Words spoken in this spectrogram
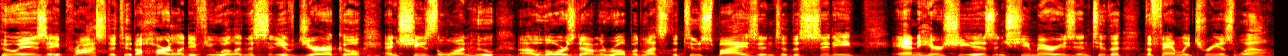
who is a prostitute, a harlot, if you will, in the city of Jericho. And she's the one who uh, lowers down the rope and lets the two spies into the city. And here she is, and she marries into the, the family tree as well.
